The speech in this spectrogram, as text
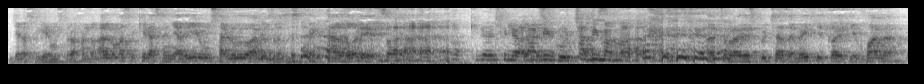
ya lo seguiremos trabajando. ¿Algo más que quieras añadir? Un saludo a nuestros espectadores. Quiero decirle hola a, mi, mamá. A tus radioescuchas de México, de Tijuana.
